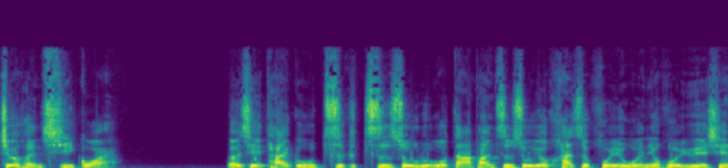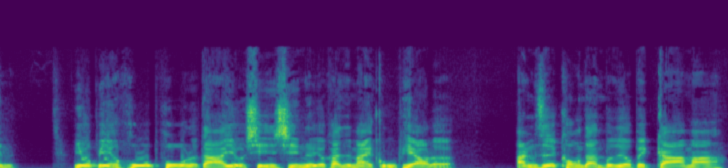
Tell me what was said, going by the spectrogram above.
就很奇怪。而且台股指指数，如果大盘指数又开始回稳，又回月线，又变活泼了，大家有信心了，又开始买股票了，啊，你这些空单不是又被嘎吗？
